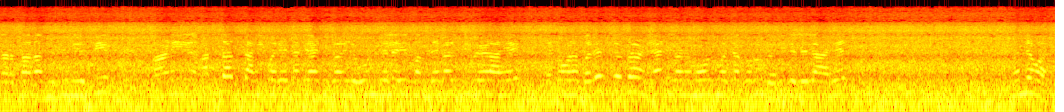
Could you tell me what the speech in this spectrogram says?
करताना दिसून येतील. आणि आत्ताच काही पर्यटक या ठिकाणी येऊन गेले. ही संध्याकाळची वेळ आहे. त्याच्यामुळे बरेचसे जण या ठिकाणी मौज मजा करून घरी गेलेले आहेत. धन्यवाद.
